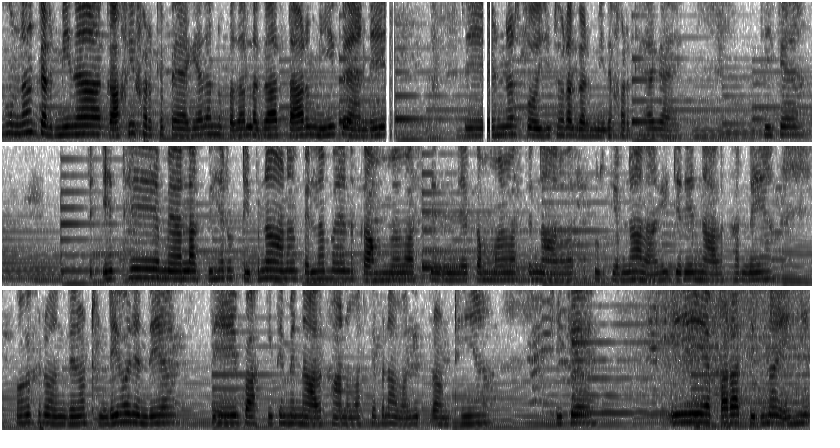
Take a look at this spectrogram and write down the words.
ਹੁਣ ਨਾ ਗਰਮੀ ਦਾ ਕਾਫੀ ਫ਼ਰਕ ਪੈ ਗਿਆ, ਤੁਹਾਨੂੰ ਪਤਾ ਲਗਾਤਾਰ ਮੀਂਹ ਪੈਣ ਦੇ ਤੇ ਨਾ ਰਸੋਈ 'ਚ ਥੋੜਾ ਗਰਮੀ ਦਾ ਫ਼ਰਕ ਹੈਗਾ ਹੈ ਠੀਕ ਹੈ ਤੇ ਇੱਥੇ ਮੈਂ ਲੱਗ ਪਈ ਹਾਂ ਰੋਟੀ ਬਣਾਉਣ। ਪਹਿਲਾਂ ਮੈਂ ਕੰਮ ਵਾਸਤੇ ਕੰਮਾਂ ਵਾਸਤੇ, ਨਾਲ ਵਾਸਤੇ ਫੁਲਕੇ ਬਣਾ ਲਾਂਗੀ, ਜਿਹੜੇ ਨਾਲ ਖਾਣੇ ਆ। ਕਿਉਂਕਿ ਫਿਰ ਉਹਨਾਂ ਦਿਨ ਉਹ ਠੰਡੇ ਹੋ ਜਾਂਦੇ ਆ ਤੇ ਬਾਕੀ ਤੇ ਮੈਂ ਨਾਲ ਖਾਣ ਵਾਸਤੇ ਬਣਾਵਾਂਗੀ ਪਰੌਂਠੀਆਂ, ਠੀਕ ਹੈ? ਇਹ ਆਪਾਂ ਰਾਤੀ ਬਣਾਈ ਸੀ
